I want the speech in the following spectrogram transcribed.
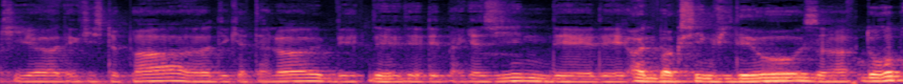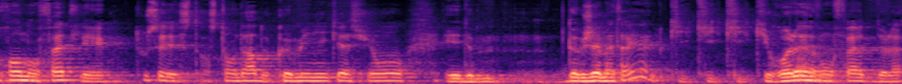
qui euh, n'existent pas, euh, des catalogues, des magazines, des, unboxing vidéos, de reprendre en fait les, tous ces standards de communication et de d'objets matériels qui, qui, qui, qui, relèvent en fait de la,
